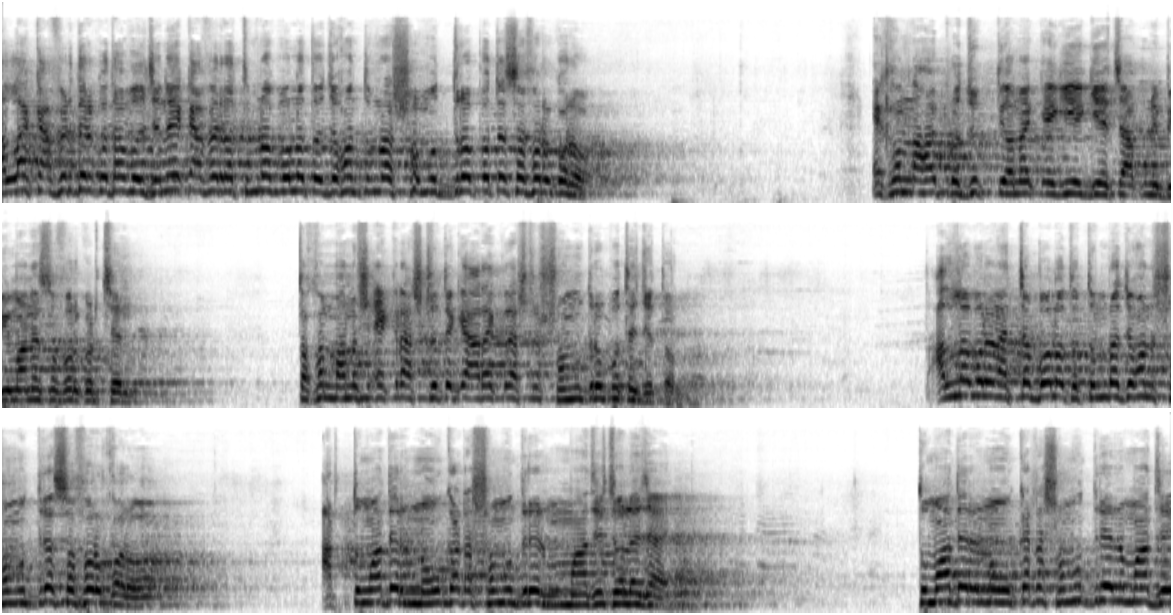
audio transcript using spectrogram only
আল্লাহ কাফেরদের কথা বলছেন এই কাফেররা, তোমরা বলো তো, যখন তোমরা সমুদ্র পথে সফর করো, এখন না হয় প্রযুক্তি অনেক এগিয়ে গিয়েছে, আপনি বিমানে সফর করছেন। তখন মানুষ এক রাষ্ট্র থেকে আরেক রাষ্ট্র সমুদ্র পথে যেত। আল্লাহ বলেন আচ্ছা বলো তো, তোমরা যখন সমুদ্রে সফর করো, আর তোমাদের নৌকাটা সমুদ্রের মাঝে চলে যায়, তোমাদের নৌকাটা সমুদ্রের মাঝে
